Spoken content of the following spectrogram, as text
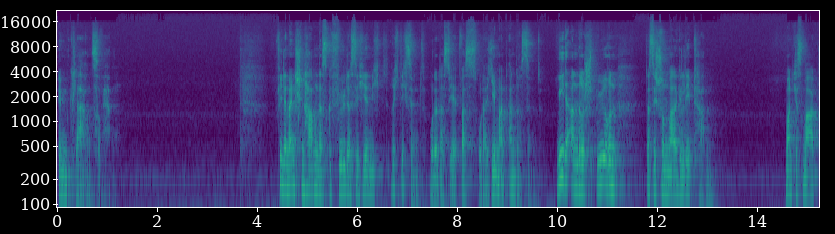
im Klaren zu werden. Viele Menschen haben das Gefühl, dass sie hier nicht richtig sind oder dass sie etwas oder jemand anderes sind. Wieder andere spüren, dass sie schon mal gelebt haben. Manches mag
